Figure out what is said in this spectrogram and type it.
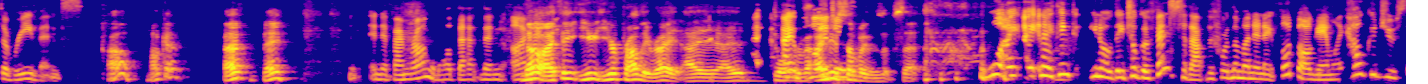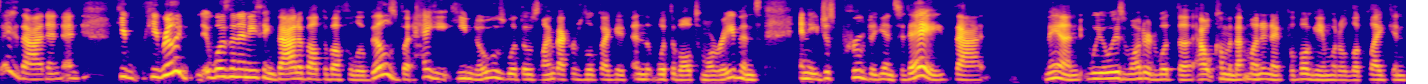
the Ravens." Oh, okay. Uh, hey, and if I'm wrong about that, then I no, I think you you're probably right. I I don't I, remember. I knew somebody was upset. well, I, I, and I think you know they took offense to that before the Monday Night Football game. Like, how could you say that? And and he he really it wasn't anything bad about the Buffalo Bills, but hey, he, he knows what those linebackers look like and what the Baltimore Ravens, and he just proved again today that man, we always wondered what the outcome of that Monday night football game would have looked like. And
